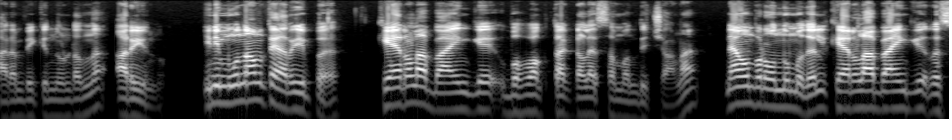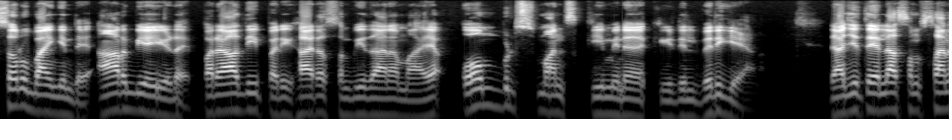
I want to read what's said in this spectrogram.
ആരംഭിക്കുന്നുണ്ടെന്ന് അറിയുന്നു. ഇനി മൂന്നാമത്തെ അറിയിപ്പ് കേരള ബാങ്ക് ഉപഭോക്താക്കളെ സംബന്ധിച്ചാണ്. നവംബർ ഒന്ന് മുതൽ കേരള ബാങ്ക് റിസർവ് ബാങ്കിന്റെ ആർ ബി ഐയുടെ പരാതി പരിഹാര സംവിധാനമായ ഓംബുഡ്സ്മാൻ സ്കീമിന് കീഴിൽ വരികയാണ്. രാജ്യത്തെ എല്ലാ സംസ്ഥാന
